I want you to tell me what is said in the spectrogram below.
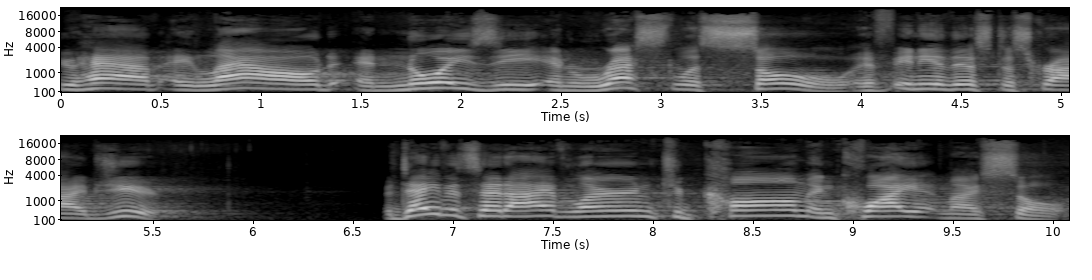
to have a loud and noisy and restless soul, if any of this describes you. But David said, I have learned to calm and quiet my soul.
